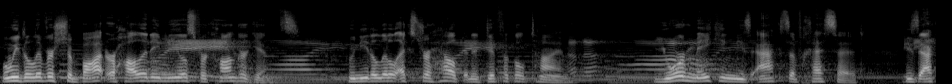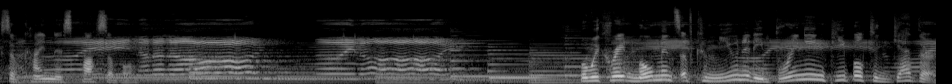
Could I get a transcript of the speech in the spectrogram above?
when we deliver Shabbat or holiday meals for congregants who need a little extra help in a difficult time, you're making these acts of chesed, these acts of kindness possible. when we create moments of community, bringing people together.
